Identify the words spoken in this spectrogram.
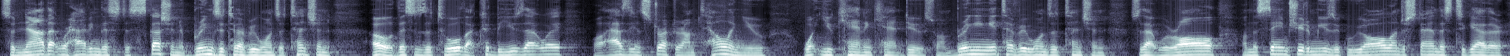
So now that we're having this discussion, it brings it to everyone's attention. Oh, this is a tool that could be used that way. Well, as the instructor, I'm telling you what you can and can't do. So I'm bringing it to everyone's attention so that we're all on the same sheet of music. We all understand this together.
